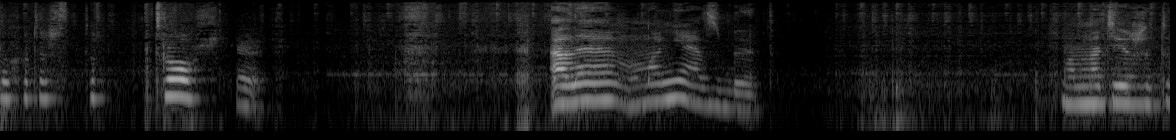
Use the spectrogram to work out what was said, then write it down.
No chociaż to troszkę. Ale no niezbyt. Mam nadzieję, że to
